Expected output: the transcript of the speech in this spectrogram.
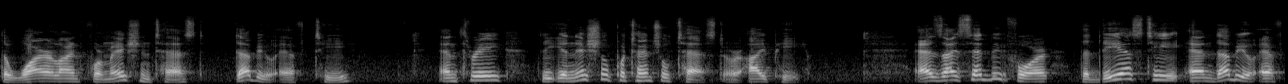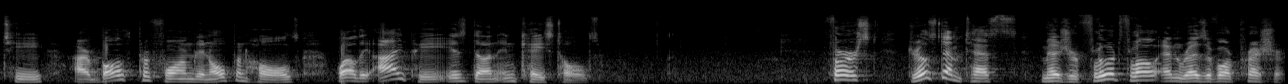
the wireline formation test, WFT. And three, the initial potential test, or IP. As I said before, the DST and WFT are both performed in open holes while the IP is done in cased holes. First, drill stem tests measure fluid flow and reservoir pressure.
